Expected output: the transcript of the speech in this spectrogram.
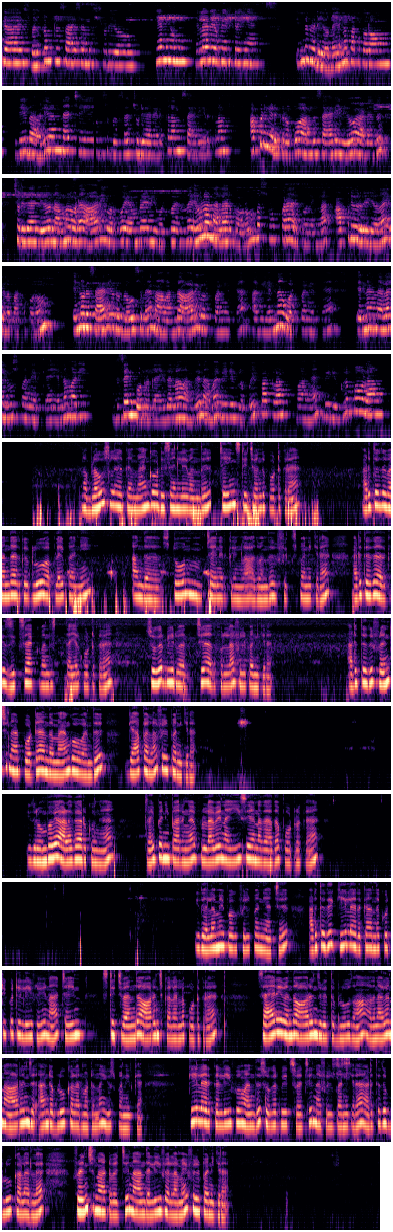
Hi guys welcome to Sai Chand studio ஏன் mummy எல்லோரும் எப்படி இருக்கிறீங்க? இந்த வீடியோவில் என்ன பார்க்க போகிறோம் தீபாவளி வந்தாச்சு. புதுசு புதுசாக சுடிதார் எடுக்கலாம் saree எடுக்கலாம். அப்படி எடுக்கிறப்போ அந்த சாரீலேயோ அல்லது சுடிதார்லேயோ நம்மளோட ஆரி ஒர்க்கோ எம்ப்ராய்டரி ஒர்க்கோ இருந்தால் எவ்வளோ நல்லாயிருக்கும் ரொம்ப சூப்பராக இருக்கும் இல்லைங்களா? அப்படி ஒரு வீடியோ தான் இதில் பார்க்க போகிறோம் என்னோடய சாரியோட ப்ளவுஸில் நான் வந்து ஆரி ஒர்க் பண்ணியிருக்கேன் அது என்ன ஒர்க் பண்ணியிருக்கேன் என்னென்னலாம் யூஸ் பண்ணியிருக்கேன் என்ன மாதிரி டிசைன் போட்டிருக்கேன்? இதெல்லாம் வந்து நாம் வீடியோக்குள்ளே போய் பார்க்கலாம். வாங்க வீடியோக்குள்ளே போகலாம். நான் ப்ளவுஸில் இருக்க மேங்கோ டிசைன்லேயே வந்து செயின் ஸ்டிச் வந்து போட்டுக்கிறேன். அடுத்தது வந்து அதுக்கு க்ளூ அப்ளை பண்ணி அந்த ஸ்டோன் செயின் இருக்கு இல்லைங்களா அது வந்து ஃபிக்ஸ் பண்ணிக்கிறேன். அடுத்தது அதுக்கு ஜிக்ஸாக் வந்து தையல் போட்டுக்கிறேன். சுகர் பீட் வச்சு அது ஃபுல்லாக ஃபில் பண்ணிக்கிறேன். அடுத்தது ஃப்ரெஞ்சு நாட் போட்டு அந்த மேங்கோ வந்து கேப் எல்லாம் ஃபில் பண்ணிக்கிறேன். இது ரொம்பவே அழகாக இருக்குங்க. ட்ரை பண்ணி பாருங்கள் ஃபுல்லாகவே நான் ஈஸியானதாக தான் போட்டிருக்கேன். இது எல்லாமே இப்போ ஃபில் பண்ணியாச்சு. அடுத்தது கீழே இருக்க அந்த குட்டி குட்டி லீஃபையும் நான் செயின் ஸ்டிச் வந்து ஆரஞ்சு கலரில் போட்டுக்கிறேன். Saree வந்து ஆரஞ்சு வித் ப்ளூ தான். அதனால் நான் ஆரஞ்சு அண்ட் ப்ளூ கலர் மட்டும்தான் யூஸ் பண்ணியிருக்கேன். கீழே இருக்க லீஃபும் வந்து சுகர் பீட்ஸ் வச்சு நான் ஃபில் பண்ணிக்கிறேன். அடுத்தது ப்ளூ கலரில் ஃப்ரெஞ்ச் நாட் வச்சு நான் அந்த லீஃப் எல்லாமே ஃபில் பண்ணிக்கிறேன்.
